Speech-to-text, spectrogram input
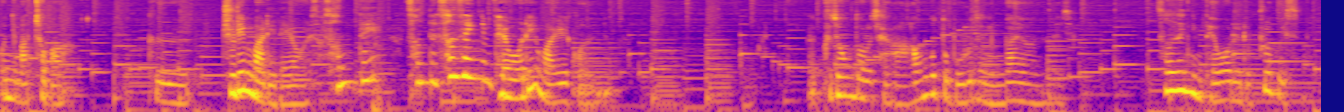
언니 맞춰봐. 그 줄임말이래요. 그래서 선대? 선대? 선생님 대머리 막 이랬거든요. 그 정도로 제가 아무것도 모르는 인간이었는데 지금 선생님 대머리를 풀고 있습니다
